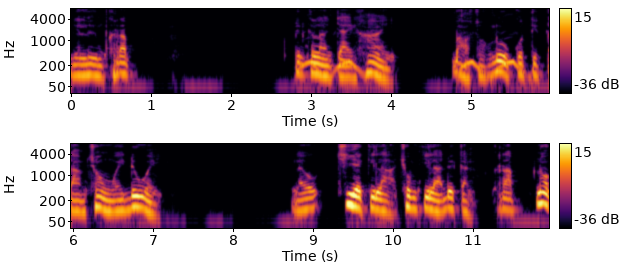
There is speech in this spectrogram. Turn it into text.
อย่าลืมครับ เป็นกำลังใจให้บ่าวสองลูกกดติดตามช่องไว้ด้วย แล้วเชียร์กีฬาชมกีฬาด้วยกันครับ นอก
